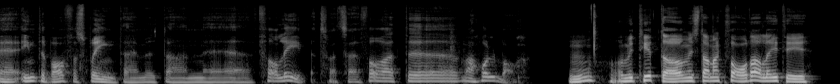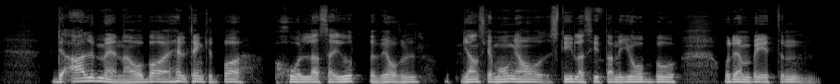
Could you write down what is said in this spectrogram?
eh, inte bara för springtime utan eh, för livet så att säga, för att eh, vara hållbar. Mm. Om vi tittar, om vi stannar kvar där lite i det allmänna och bara helt enkelt bara hålla sig uppe. Vi har väl ganska många har stillasittande jobb och, och den biten.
